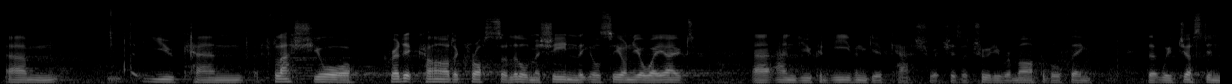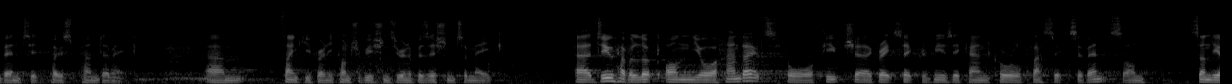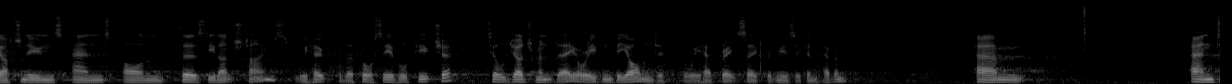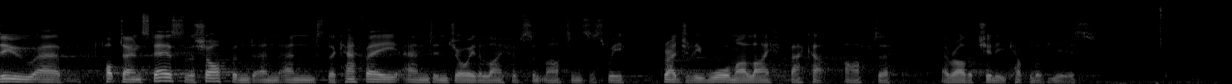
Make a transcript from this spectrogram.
um, you can flash your credit card across a little machine that you'll see on your way out uh, and you can even give cash, which is a truly remarkable thing that we've just invented post pandemic. Um, thank you for any contributions you're in a position to make. Uh, do have a look on your handouts for future Great Sacred Music and Choral Classics events on Sunday afternoons and on Thursday lunchtimes. We hope for the foreseeable future, till Judgment Day or even beyond if we have Great Sacred Music in heaven. Um, and do uh, pop downstairs to the shop and, and, and the cafe and enjoy the life of St. Martin's as we gradually warm our life back up after a rather chilly couple of years.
